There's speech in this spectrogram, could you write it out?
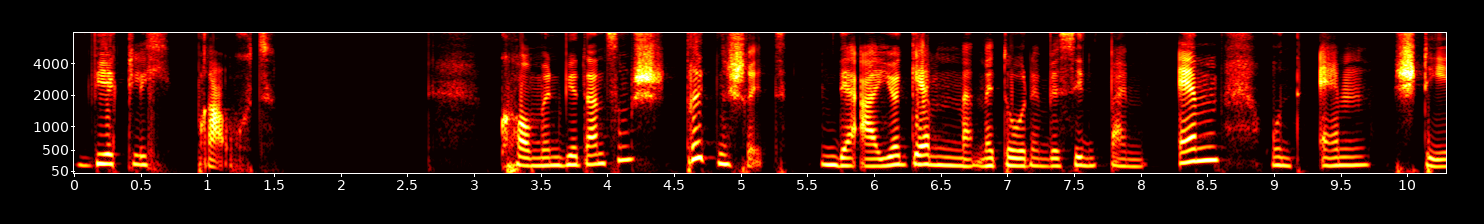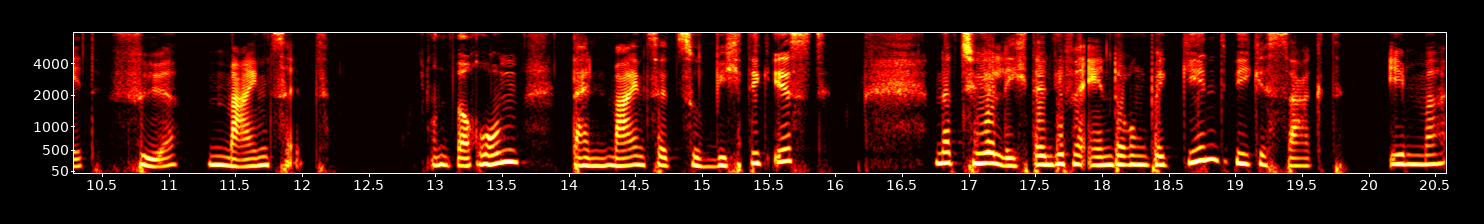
wirklich braucht kommen wir dann zum dritten Schritt in der Ayurgem-Methode. Wir sind beim M und M steht für Mindset. Und warum dein Mindset so wichtig ist? Natürlich, denn die Veränderung beginnt, wie gesagt, immer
